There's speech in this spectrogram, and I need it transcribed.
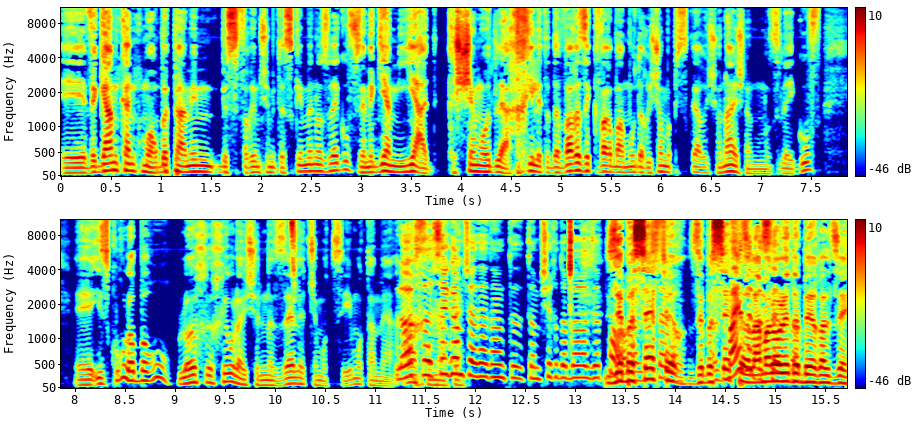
אה, וגם כאן, כמו הרבה פעמים בספרים שמתעסקים בנוזלי גוף, זה מגיע מיד. קשה מאוד להכיל את הדבר הזה. כבר בעמוד הראשון, בפסקה הראשונה, יש לנו נוזלי גוף. אה, אזכור לא ברור, לא הכרחי אולי, של נזלת שמוציאים אותה מהאף. לא הכרחי. גם שאתה תמשיך לדבר על זה פה. זה בספר. זה בספר, למה לא? לדבר על זה?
